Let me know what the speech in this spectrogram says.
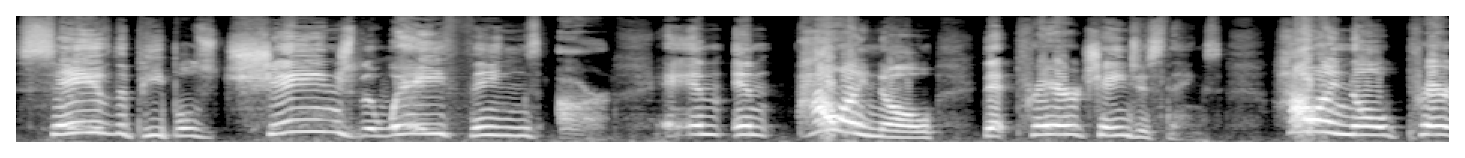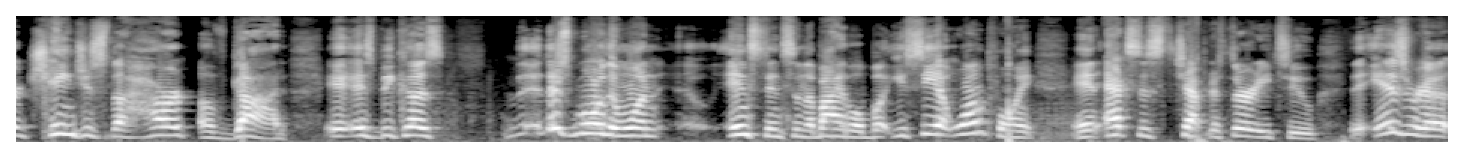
save the peoples, change the way things are. And, and how I know that prayer changes things, how I know prayer changes the heart of God is because there's more than one instance in the Bible, but you see at one point in Exodus chapter 32, the Israel,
